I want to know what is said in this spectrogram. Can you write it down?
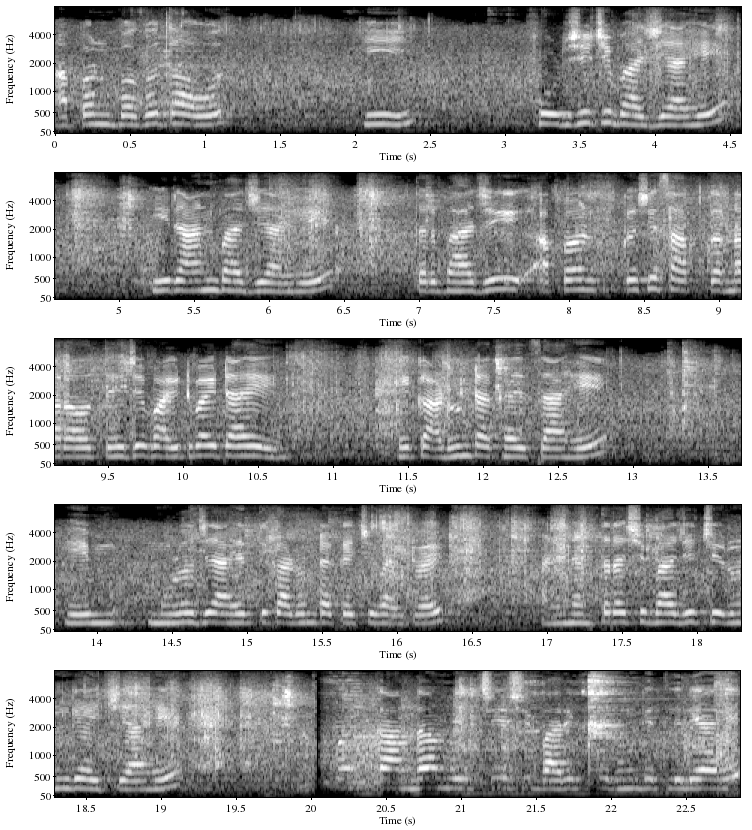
आपण बघत आहोत ही फोडशीची भाजी आहे ही रानभाजी आहे. तर भाजी आपण कशी साफ करणार आहोत? हे जे वाईट वाईट आहे हे काढून टाकायचं आहे. हे मुळं जे आहेत ती काढून टाकायची वाईट वाईट आणि नंतर अशी भाजी चिरून घ्यायची आहे. आपण कांदा मिरची अशी बारीक चिरून घेतलेली आहे.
